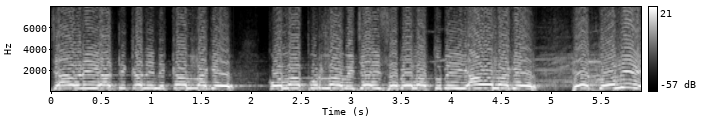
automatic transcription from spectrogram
ज्यावेळी या ठिकाणी निकाल लागेल कोल्हापूरला विजयी सभेला तुम्ही यावं लागेल. हे दोन्ही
